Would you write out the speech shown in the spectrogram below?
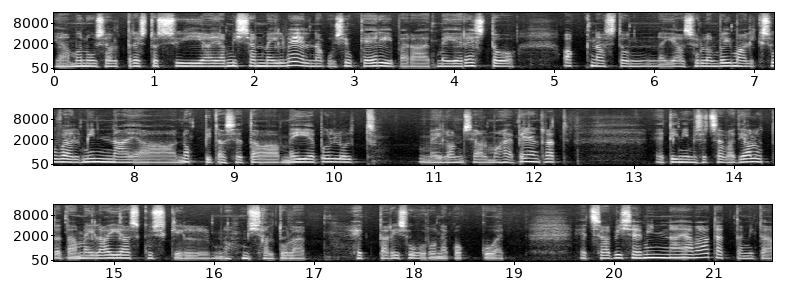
ja mõnusalt restos süüa ja mis on meil veel nagu niisugune eripära, et meie resto aknast on ja sul on võimalik suvel minna ja noppida seda meie põllult, meil on seal mahepeenrad, et inimesed saavad jalutada meil aias kuskil noh, mis seal tuleb, hektari suurune kokku, et et saab ise minna ja vaadata, mida,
